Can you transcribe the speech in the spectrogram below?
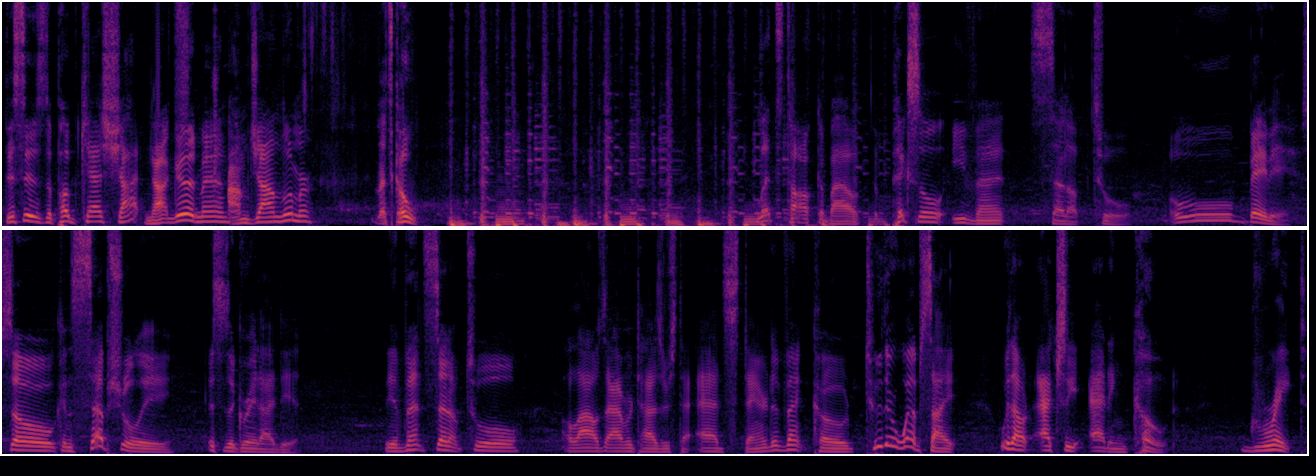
This is the Pubcast Shot. Not good, man. I'm Jon Loomer. Let's go. Let's talk about the Pixel Event Setup Tool. Oh, baby. So, conceptually, this is a great idea. The Event Setup Tool allows advertisers to add standard event code to their website without actually adding code. Great,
